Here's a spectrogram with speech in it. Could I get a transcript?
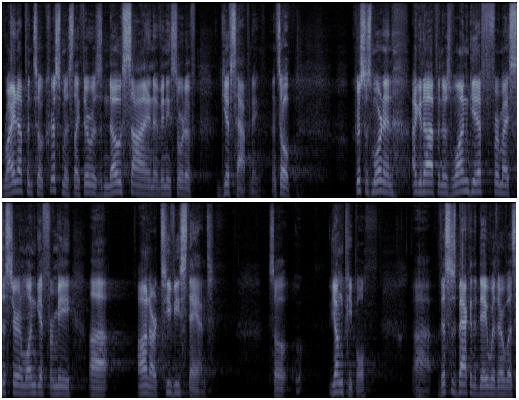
right up until Christmas, like there was no sign of any sort of gifts happening, and so. Christmas morning, I get up and there's one gift for my sister and one gift for me uh, on our TV stand. So, young people, uh, this is back in the day where there was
